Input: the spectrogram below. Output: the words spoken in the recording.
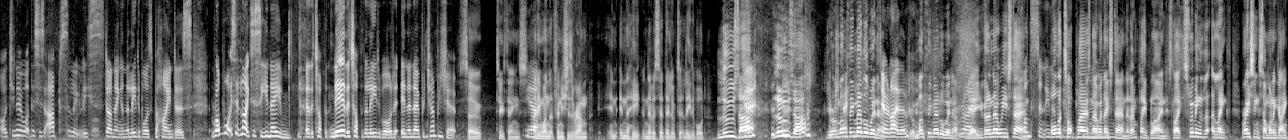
Oh, do you know what? This is absolutely stunning, and the leaderboard's behind us. Rob, what is it like to see your name at the top, of, near the top of the leaderboard in an Open Championship? So two things. Yeah. Anyone that finishes around in, in the heat and never said they looked at a leaderboard, loser, Yeah. loser. You're a monthly medal winner. Don't like them. You're a monthly medal winner. Right. Yeah, you've got to know where you stand. Constantly All the looking. Mm. top players know where they stand. They don't play blind. It's like swimming a length, racing someone and going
